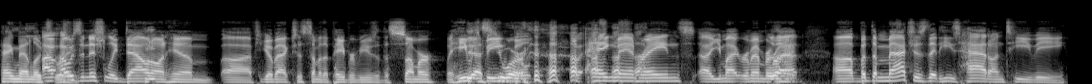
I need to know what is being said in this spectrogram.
Hangman looked I. I was initially down on him. Uh, if you go back to some of the pay per views of the summer when he Yes, was being built, Hangman Reigns, uh, you might remember Right. that. Uh, but the matches that he's had on TV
